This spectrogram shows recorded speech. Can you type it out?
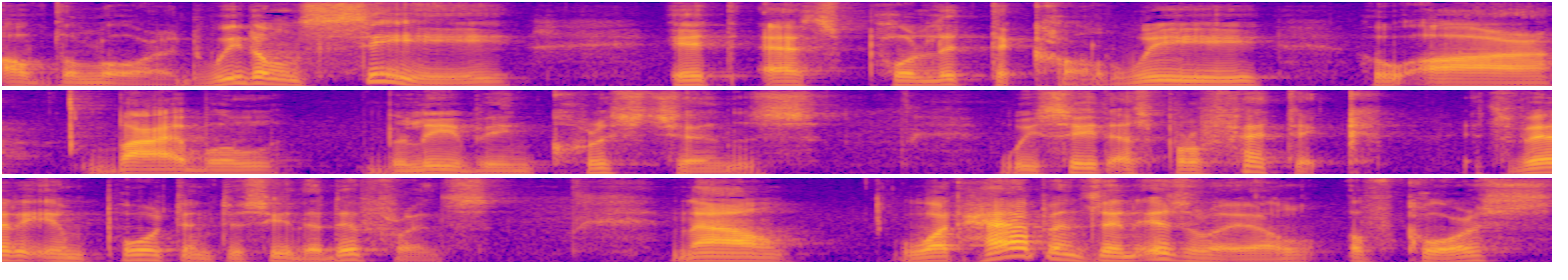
of the Lord. We don't see it as political. We who are Bible believing Christians, we see it as prophetic. It's very important to see the difference. Now, what happens in Israel, of course,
